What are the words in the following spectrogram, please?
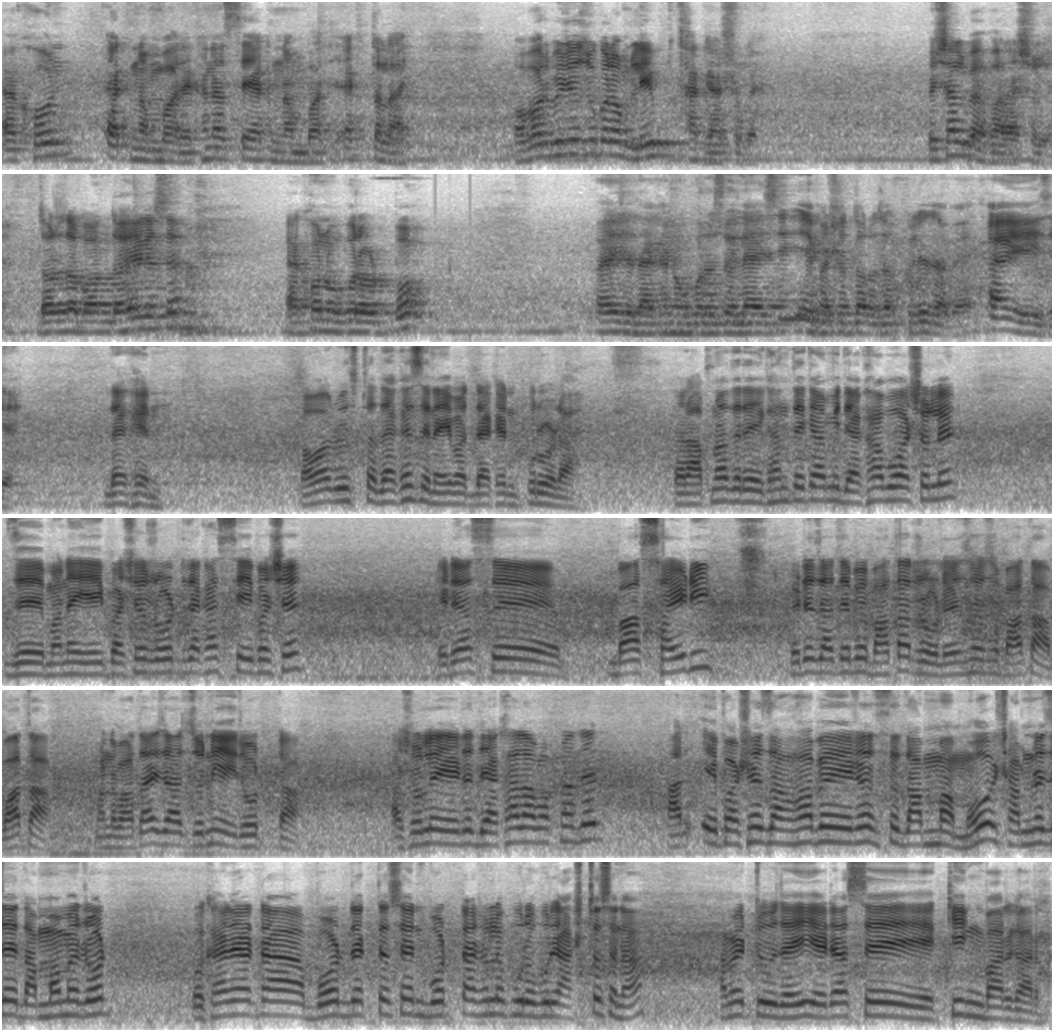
এখন এক নাম্বার, এখানে আছে এক নাম্বার, একতলায়। ওভার ব্রিজও করলাম লিফট থাকে আসলে। বিশাল ব্যাপার আসলে। দরজা বন্ধ হয়ে গেছে। এখন উপরে উঠবো। এই যে দেখেন, উপরে চলে আসি এই পাশে দরজা খুলে যাবে। এই যে, দেখেন। ওভার ব্রিজটা দেখেছেন? এইবার দেখেন পুরোটা। আর আপনাদের এখান থেকে আমি দেখাবো আসলে যে মানে এই পাশের রোড দেখাচ্ছি, এই পাশে। এটা হচ্ছে বাস সাইডই, এটা যাতে হবে ভাতার রোড, এটা হচ্ছে ভাতা ভাতা মানে ভাতায় যাওয়ার জন্য এই রোডটা। আসলে এটা দেখালাম আপনাদের, আর এ পাশে যা হবে এটা হচ্ছে দাম্মাম। ও, সামনে যে দাম্মামের রোড, ওখানে একটা বোর্ড দেখতেছেন, বোর্ডটা আসলে পুরোপুরি আসতেছে না। আমি একটু যাই এটা হচ্ছে কিং বার্গার।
